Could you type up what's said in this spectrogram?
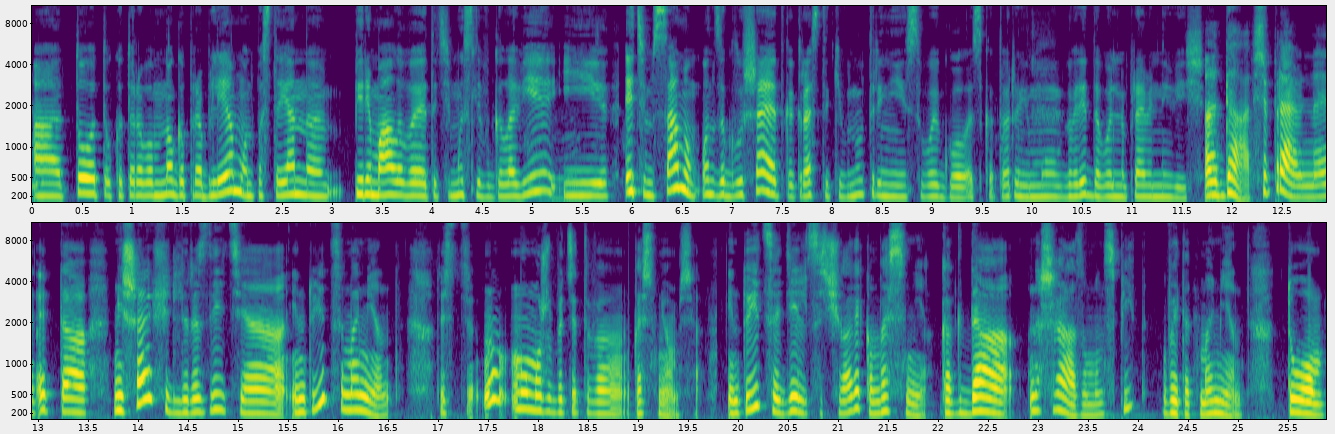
а тот, у которого много проблем, он постоянно перемалывает эти мысли в голове, и этим самым он заглушает как раз-таки внутренний свой голос, который ему говорит довольно правильные вещи. А, да, все правильно. Это мешающий для развития интуиции момент. То есть, ну, мы, может быть, этого коснемся. Интуиция делится с человеком во сне. Когда наш разум, он спит в этот момент, то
